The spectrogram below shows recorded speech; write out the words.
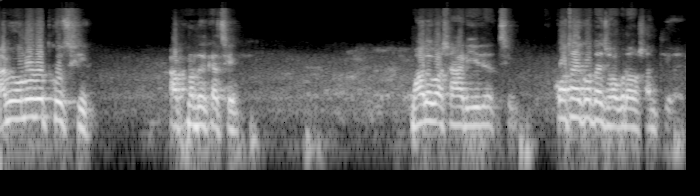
আমি অনুরোধ করছি আপনাদের কাছে, ভালোবাসা হারিয়ে যাচ্ছে। কথায় কথায় ঝগড়া, অশান্তি হয়।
